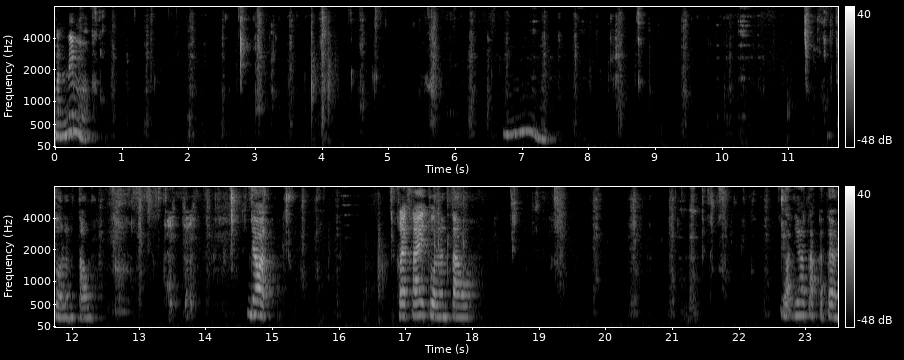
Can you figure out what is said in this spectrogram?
มันนิ่มอะ อืม ตัวลันเตายอด คล้ายๆตัวลันเตายอดยาตักกระแตน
